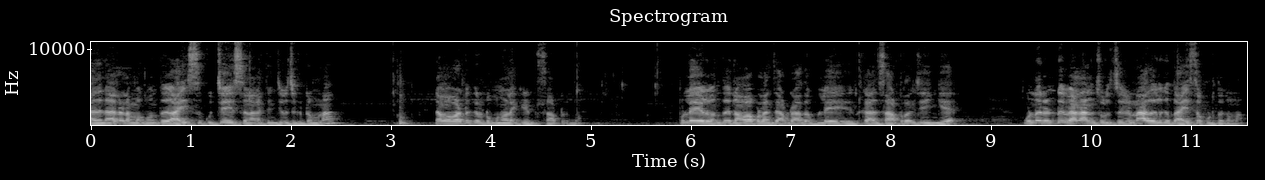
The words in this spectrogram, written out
அதனால் நமக்கு வந்து ஐஸ் குச்சி ஐஸ் செஞ்சு வச்சுக்கிட்டோம்னா நம்ம வாட்டுக்கு ரெண்டு மூணு நாளைக்கு எடுத்து சாப்பிட்டுக்கலாம். பிள்ளைகள் வந்து நவாப்பழம் சாப்பிடாத பிள்ளை இருக்காது சாப்பிட்றதும் செய்யுங்க. ஒன்று ரெண்டு வேணான்னு சொல்லிச்சுங்கன்னா அதுகளுக்கு இந்த ஐஸை கொடுத்துக்கலாம்.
